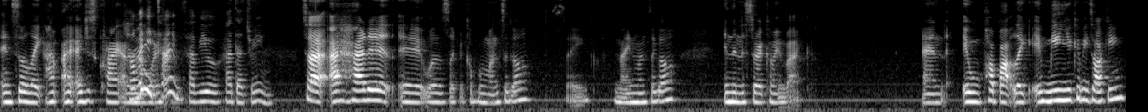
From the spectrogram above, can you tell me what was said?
And so like I I, just cry out How many nowhere. times have you had that dream? So I, I had it it was like a couple months ago. It's like nine months ago. And then it started coming back. And it will pop out like if me and you could be talking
